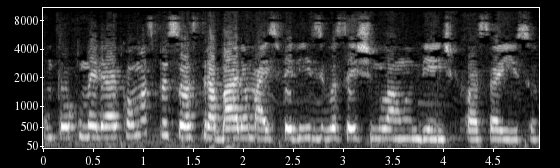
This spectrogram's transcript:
um pouco melhor como as pessoas trabalham mais felizes e você estimular um ambiente que faça isso?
